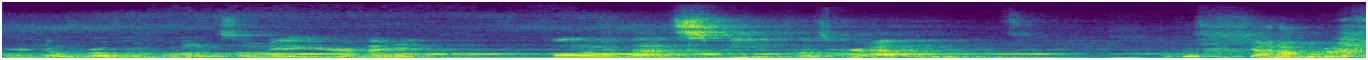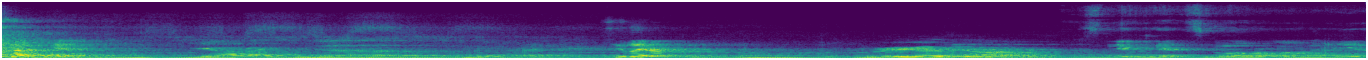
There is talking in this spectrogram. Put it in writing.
Yeah. no broken bones, somebody at your height falling at that speed plus gravity. Shut up for a second. You alright? Yeah. See you later. Where are you guys going? It's New Kid School. We're going to you.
